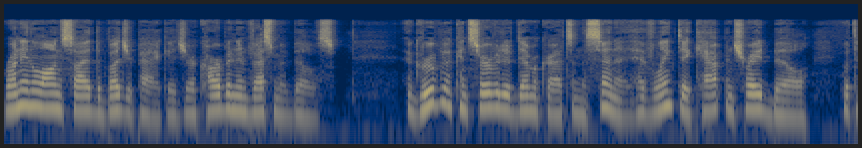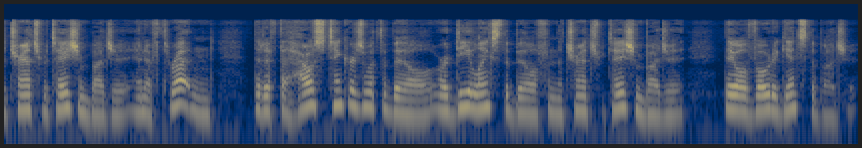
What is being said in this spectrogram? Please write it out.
Running alongside the budget package are carbon investment bills. A group of conservative Democrats in the Senate have linked a cap and trade bill with the transportation budget and have threatened that if the House tinkers with the bill or delinks the bill from the transportation budget, they will vote against the budget.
